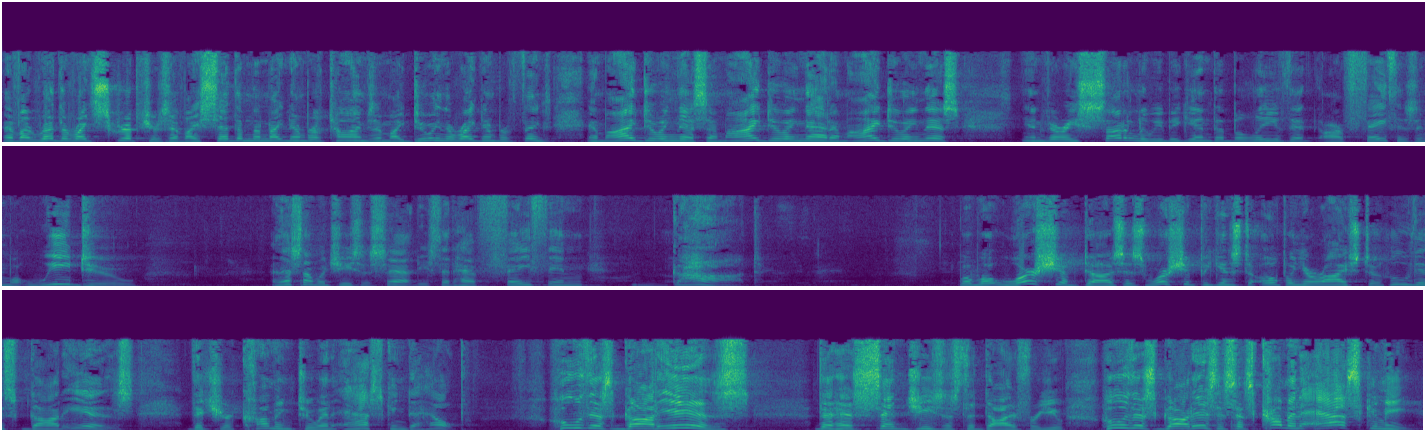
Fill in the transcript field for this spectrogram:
Have I read the right scriptures? Have I said them the right number of times? Am I doing the right number of things? Am I doing this? Am I doing that? Am I doing this? And very subtly, we begin to believe that our faith is in what we do and that's not what Jesus said. He said, have faith in God. But what worship does is worship begins to open your eyes to who this God is that you're coming to and asking to help. Who this God is that has sent Jesus to die for you. Who this God is that says, Come and ask me.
